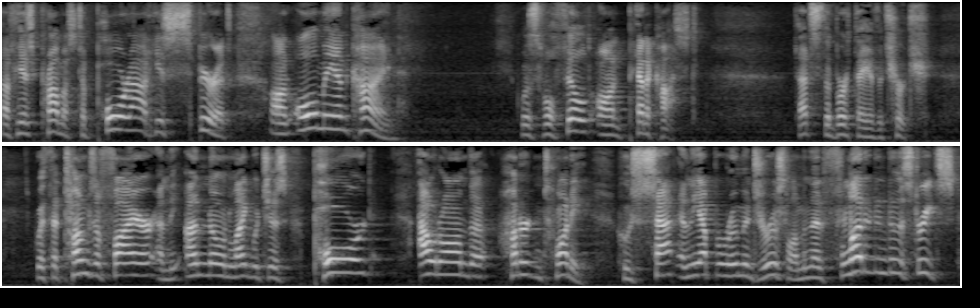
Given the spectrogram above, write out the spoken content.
of his promise to pour out his Spirit on all mankind was fulfilled on Pentecost. That's the birthday of the church. With the tongues of fire and the unknown languages poured out on the 120 who sat in the upper room in Jerusalem and then flooded into the streets,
